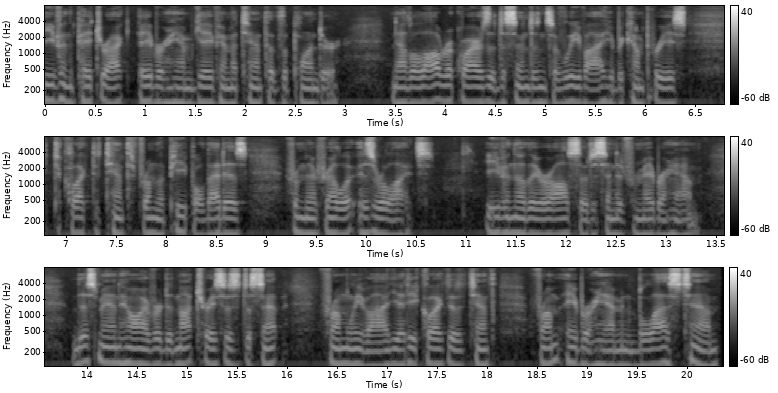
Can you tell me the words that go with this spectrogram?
Even the patriarch Abraham gave him a tenth of the plunder. Now the law requires the descendants of Levi who become priests to collect a tenth from the people, that is, from their fellow Israelites, even though they are also descended from Abraham. This man, however, did not trace his descent from Levi, yet he collected a tenth from Abraham and blessed him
